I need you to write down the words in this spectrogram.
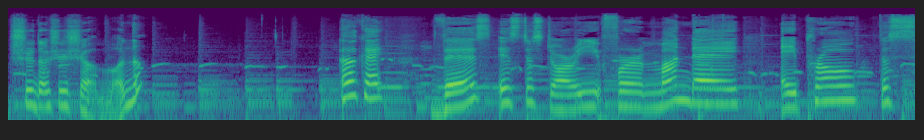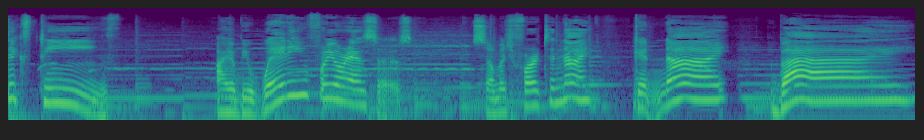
吃的是什么呢？Okay, this is the story for Monday, April the 16th. I'll be waiting for your answers. So much for tonight. Good night. Bye.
